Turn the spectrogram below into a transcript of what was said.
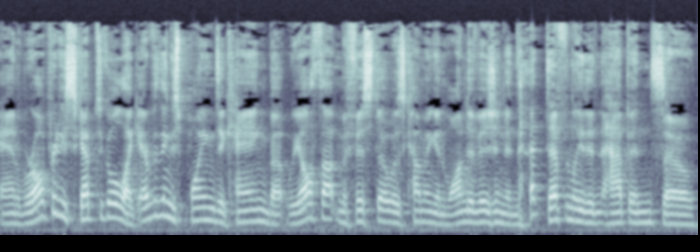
and we're all pretty skeptical. Like, everything's pointing to Kang, but we all thought Mephisto was coming in WandaVision, and that definitely didn't happen. So,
